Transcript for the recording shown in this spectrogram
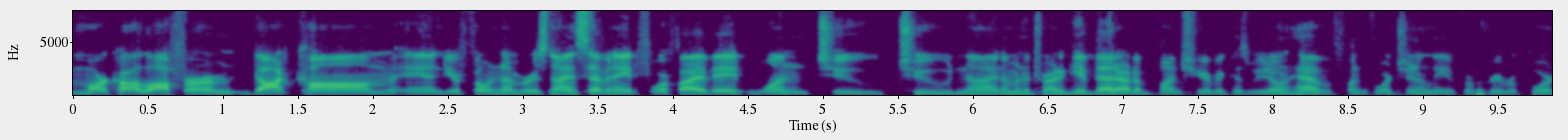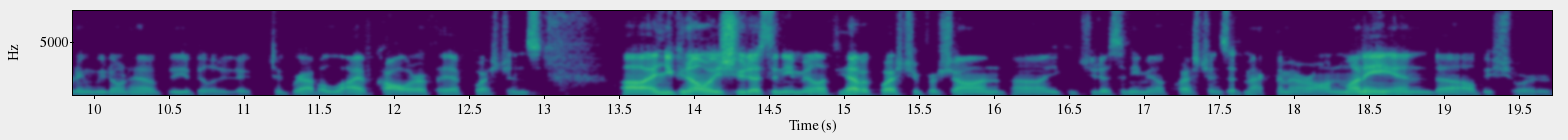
marcottelawfirm.com and your phone number is 978-458-1229. I'm going to try to give that out a bunch here because we don't have, unfortunately, if we're pre-recording, we don't have the ability to, to grab a live caller if they have questions. Uh, and you can always shoot us an email if you have a question for Sean. Uh, you can shoot us an email questions at McNamara on Money, and uh, I'll be sure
